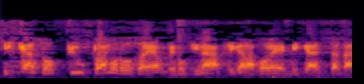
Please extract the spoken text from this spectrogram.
Il caso più clamoroso è avvenuto in Africa, la polemica è stata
